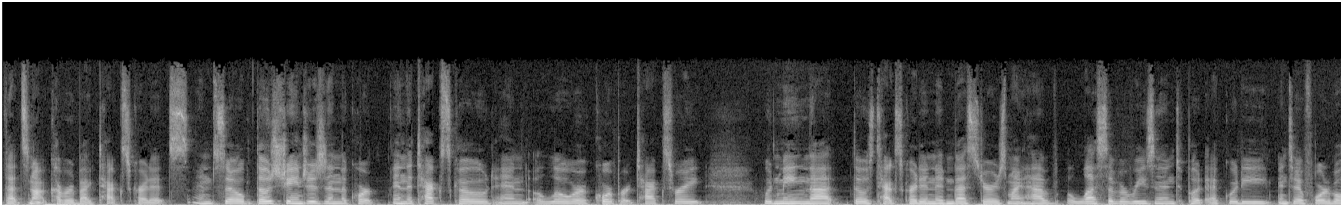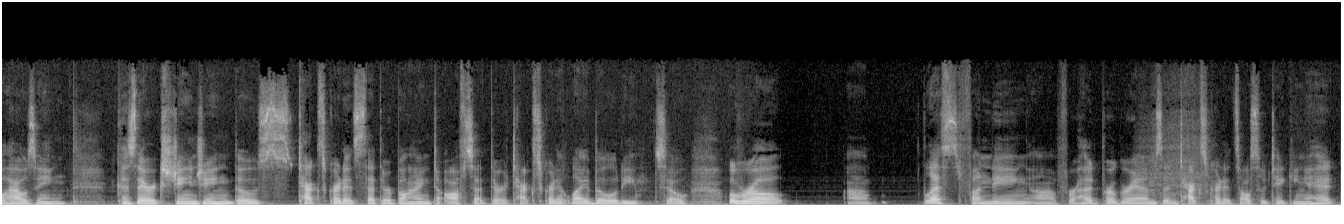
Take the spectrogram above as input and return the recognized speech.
that's not covered by tax credits. And so those changes in the corp in the tax code and a lower corporate tax rate would mean that those tax credit investors might have less of a reason to put equity into affordable housing because they're exchanging those tax credits that they're buying to offset their tax credit liability. So, overall, uh, less funding uh, for HUD programs and tax credits also taking a hit.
